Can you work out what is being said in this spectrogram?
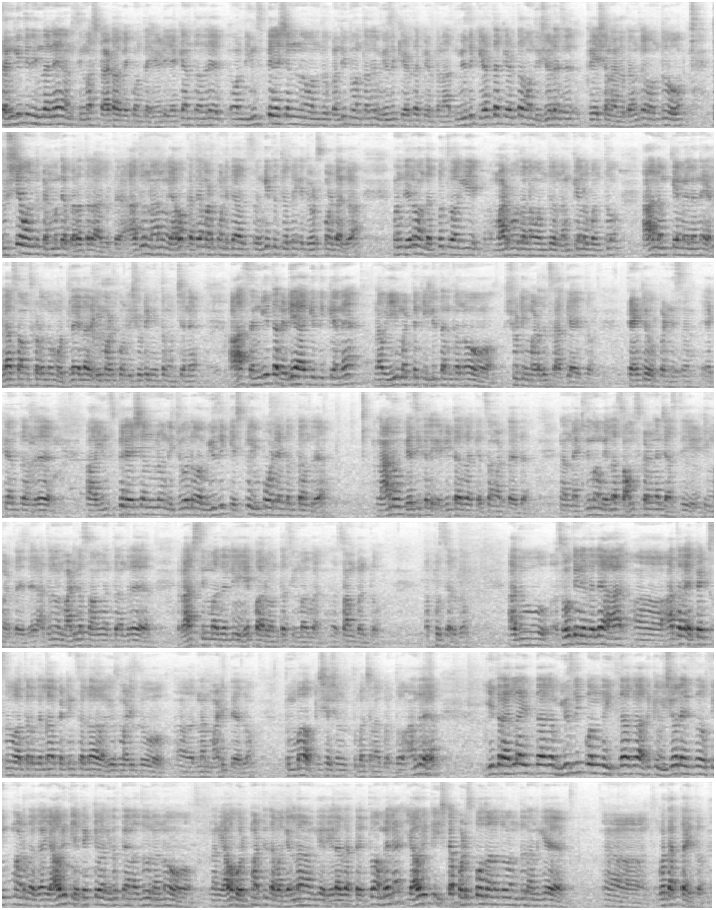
ಸಂಗೀತದಿಂದನೇ ನಮ್ಮ ಸಿನಿಮಾ ಸ್ಟಾರ್ಟ್ ಆಗಬೇಕು ಅಂತ ಹೇಳಿ. ಯಾಕೆಂತಂದ್ರೆ ಒಂದು ಇನ್ಸ್ಪಿರೇಷನ್ ಒಂದು ಬಂದಿತ್ತು ಅಂತಂದ್ರೆ ಮ್ಯೂಸಿಕ್ ಕೇಳ್ತಾ ಕೇಳ್ತಾನೆ. ಅದು ಮ್ಯೂಸಿಕ್ ಕೇಳ್ತಾ ಕೇಳ್ತಾ ಒಂದು ವಿಜುವಲೈಸ್ ಕ್ರಿಯೇಷನ್ ಆಗುತ್ತೆ. ಅಂದ್ರೆ ಒಂದು ದೃಶ್ಯ ಒಂದು ಕಣ್ಮುಂದೆ ಬರೋ ಥರ ಆಗುತ್ತೆ. ಅದು ನಾನು ಯಾವಾಗ ಕತೆ ಮಾಡ್ಕೊಂಡಿದ್ದೆ ಅದು ಸಂಗೀತದ ಜೊತೆಗೆ ಜೋಡಿಸ್ಕೊಂಡಾಗ ಒಂದೇನೋ ಒಂದು ಅದ್ಭುತವಾಗಿ ಮಾಡ್ಬೋದು ಅನ್ನೋ ಒಂದು ನಂಬಿಕೆನೂ ಬಂತು. ಆ ನಂಬಿಕೆ ಮೇಲೇ ಎಲ್ಲ ಸಾಂಗ್ಸ್ಗಳನ್ನು ಮೊದಲೇ ಎಲ್ಲ ರೆಡಿ ಮಾಡ್ಕೊಂಡ್ವಿ ಶೂಟಿಂಗಿಂತ ಮುಂಚೆನೆ ಆ ಸಂಗೀತ ರೆಡಿ ಆಗಿದ್ದಕ್ಕೇನೆ ನಾವು ಈ ಮಟ್ಟಕ್ಕೆ ಇಲ್ಲಿ ತನಕನೂ ಶೂಟಿಂಗ್ ಮಾಡೋದಕ್ಕೆ ಸಾಧ್ಯ ಆಯಿತು. ಥ್ಯಾಂಕ್ ಯು ಪಣ್ಣಿ ಸರ್ ಯಾಕೆ ಅಂತಂದರೆ ಇನ್ಸ್ಪಿರೇಷನ್ ನಿಜವಾಗ್ಲೂ ಆ ಮ್ಯೂಸಿಕ್ ಎಷ್ಟು ಇಂಪಾರ್ಟೆಂಟ್ ಅಂತ ಅಂದರೆ, ನಾನು ಬೇಸಿಕಲಿ ಎಡಿಟರ್ ಕೆಲಸ ಮಾಡ್ತಾ ಇದ್ದೆ. ನಾನು ಮ್ಯಾಕ್ಸಿಮಮ್ ಎಲ್ಲ ಸಾಂಗ್ಸ್ಗಳನ್ನೇ ಜಾಸ್ತಿ ಎಡಿಟಿಂಗ್ ಮಾಡ್ತಾ ಇದ್ದೆ. ಅದ್ರಲ್ಲಿ ನಾನು ಮಾಡಿರೋ ಸಾಂಗ್ ಅಂತಂದರೆ ರಾಜ್ ಸಿನಿಮಾದಲ್ಲಿ ಏ ಪಾರು ಅಂತ ಸಿನಿಮಾ ಸಾಂಗ್ ಬಂತು. ಅಪ್ಪು ಸರ್ದು. ಅದು ಸೌತ್ ಇಂಡಿಯಾದಲ್ಲೇ ಆ- ಥರ ಎಫೆಕ್ಟ್ಸು ಆ ಥರದ್ದೆಲ್ಲ ಕಟ್ಟಿಂಗ್ಸ್ ಎಲ್ಲ ಯೂಸ್ ಮಾಡಿದ್ದು ನಾನು ಮಾಡಿದ್ದೆ ಅದು. ತುಂಬ ಅಪ್ರಿಷಿಯೇಷನ್ ತುಂಬ ಚೆನ್ನಾಗಿ ಬಂತು. ಅಂದರೆ ಈ ಥರ ಎಲ್ಲ ಇದ್ದಾಗ ಮ್ಯೂಸಿಕ್ ಒಂದು ಇದ್ದಾಗ, ಅದಕ್ಕೆ ವಿಜುವಲೈಸ್ ಸಿಂಕ್ ಮಾಡಿದಾಗ ಯಾವ ರೀತಿ ಎಫೆಕ್ಟಿವ್ ಆಗಿರುತ್ತೆ ಅನ್ನೋದು ನಾನು ನಾನು ಯಾವಾಗ ವರ್ಕ್ ಮಾಡ್ತಿದ್ದೆ, ಅವಾಗೆಲ್ಲ ನನಗೆ ರಿಯಲೈಸ್ ಆಗ್ತಾ ಇತ್ತು. ಆಮೇಲೆ ಯಾವ ರೀತಿ ಇಷ್ಟಪಡಿಸ್ಬೋದು ಅನ್ನೋದು ಒಂದು ನನಗೆ ಗೊತ್ತಾಗ್ತಾ ಇತ್ತು.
